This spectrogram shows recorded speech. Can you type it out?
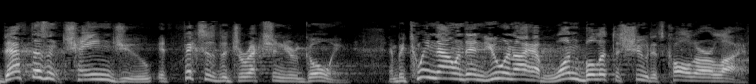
Death doesn't change you, it fixes the direction you're going. And between now and then, you and I have one bullet to shoot. It's called our life.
